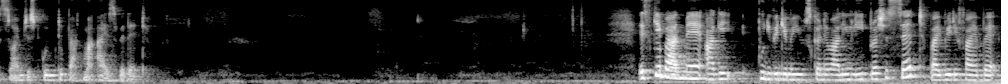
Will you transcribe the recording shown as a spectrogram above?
So I am just going to pack my eyes with it इसके बाद मैं आगे पूरी वीडियो में यूज़ करने वाली हूँ lid brush set by Beautify by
